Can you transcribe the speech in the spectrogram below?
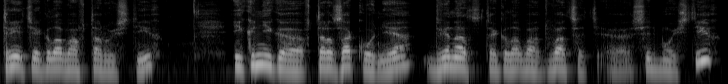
3 глава, 2 стих, и книга Второзакония, 12 глава, 27 стих,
